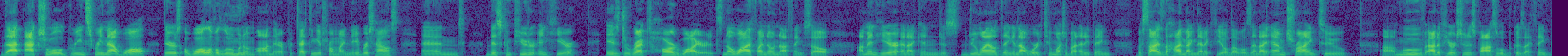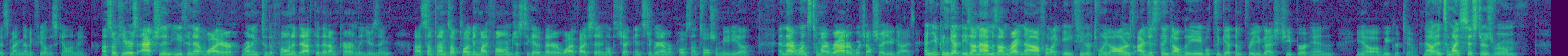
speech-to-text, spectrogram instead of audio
that actual green screen, that wall, there's a wall of aluminum on there protecting it from my neighbor's house and this computer in here is direct hardwired. It's no Wi-Fi, no nothing. So I'm in here and I can just do my own thing and not worry too much about anything besides the high magnetic field levels. And I am trying to uh, move out of here as soon as possible because I think this magnetic field is killing me. Uh, so here's actually an Ethernet wire running to the phone adapter that I'm currently using. Uh, sometimes I'll plug in my phone just to get a better Wi-Fi signal to check Instagram or post on social media and that runs to my router, which I'll show you guys. And you can get these on Amazon right now for like 18 or $20. I just think I'll be able to get them for you guys cheaper in, you know, a week or two. Now into my sister's room,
